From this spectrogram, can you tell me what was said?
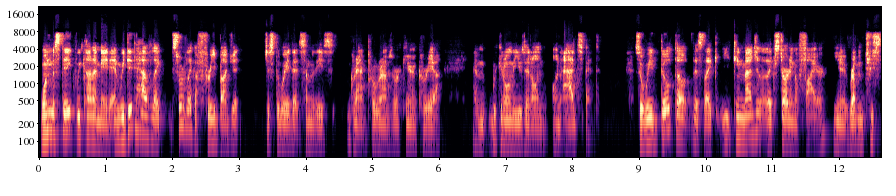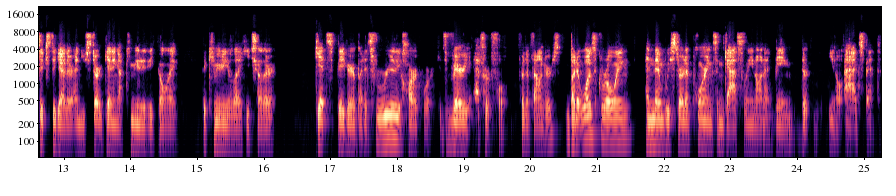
One mistake we kind of made and we did have like sort of like a free budget just the way that some of these grant programs work here in korea and we can only use it on on ad spend. So we built out this like you can imagine like starting a fire you know rubbing two sticks together and you start getting a community going the community like each other gets bigger but it's really hard work it's very effortful for the founders but it was growing and then we started pouring some gasoline on it being the you know ad spend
